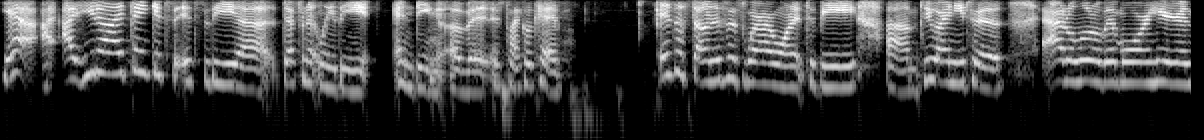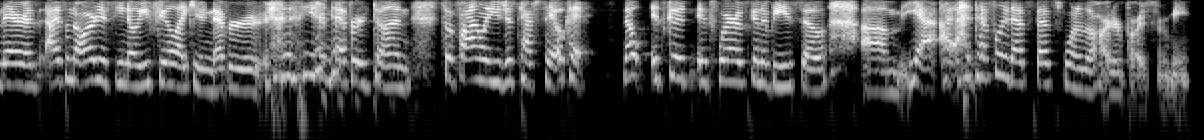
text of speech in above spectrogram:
Yeah, I, I you know I think it's it's the uh, definitely the ending of it. It's like okay, is this done? Is this where I want it to be? Um, do I need to add a little bit more here and there? As, as an artist, you know, you feel like you're never you're never done. So finally, you just have to say, okay, no, it's good. It's where it's going to be. So, um, yeah, I, I definitely that's that's one of the harder parts for me.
